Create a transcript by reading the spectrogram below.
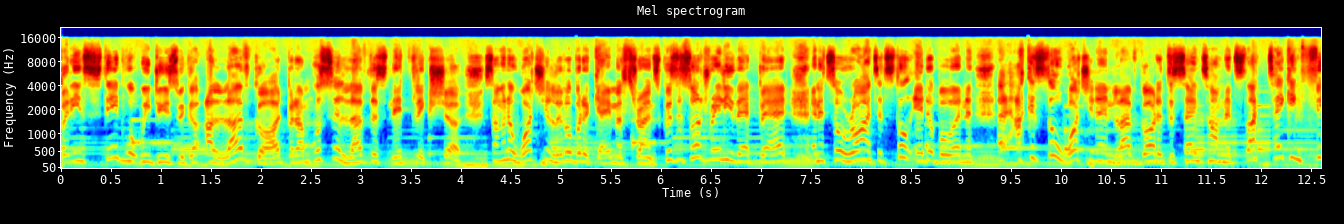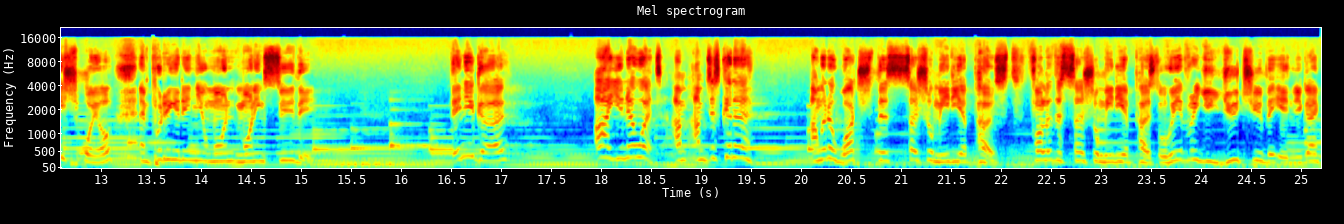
But instead, what we do is we go, I love God, but I'm also love this Netflix show. So I'm going to watch a little bit of Game of Thrones because it's not really that bad and it's all right. It's still edible and I can still watch it and love God at the same time. And it's like taking fish oil and putting it in your morning smoothie. Then you go, oh, you know what? I'm, I'm just going to I'm going to watch this social media post, follow the social media post, or whoever you YouTube it in. You're going,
